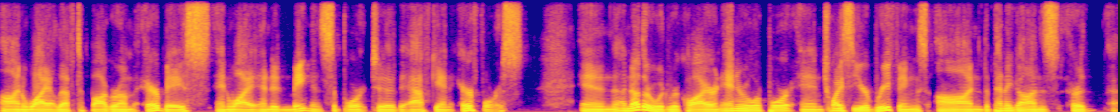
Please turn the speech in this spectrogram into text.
on why it left Bagram Air Base and why it ended maintenance support to the Afghan Air Force. And another would require an annual report and twice a year briefings on the Pentagon's or uh,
